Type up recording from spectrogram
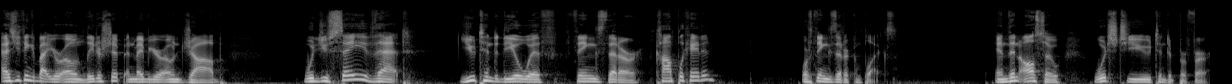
as you think about your own leadership and maybe your own job, would you say that you tend to deal with things that are complicated or things that are complex? And then also, which do you tend to prefer?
